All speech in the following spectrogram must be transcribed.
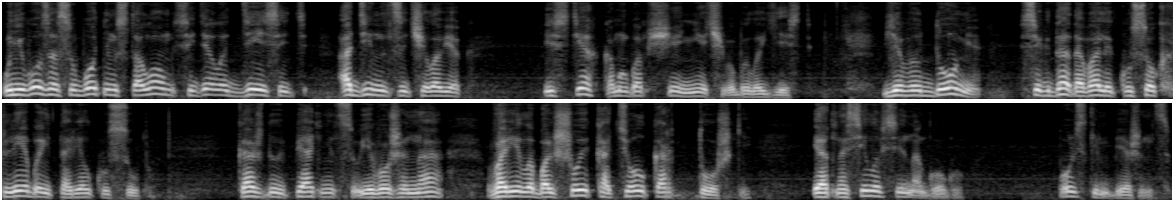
у него за субботним столом сидело 10-11 человек из тех, кому вообще нечего было есть. В его доме всегда давали кусок хлеба и тарелку супа. Каждую пятницу его жена варила большой котел картошки и относила в синагогу польским беженцам.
